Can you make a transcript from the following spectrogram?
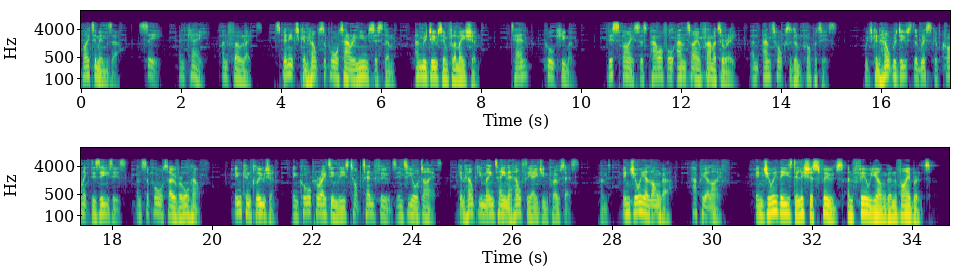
vitamins A, C, and K, and folate. Spinach can help support our immune system and reduce inflammation. 10. Curcumin. This spice has powerful anti-inflammatory and antioxidant properties, which can help reduce the risk of chronic diseases and support overall health. In conclusion, incorporating these top 10 foods into your diet can help you maintain a healthy aging process and enjoy a longer, happier life. Enjoy these delicious foods and feel young and vibrant.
